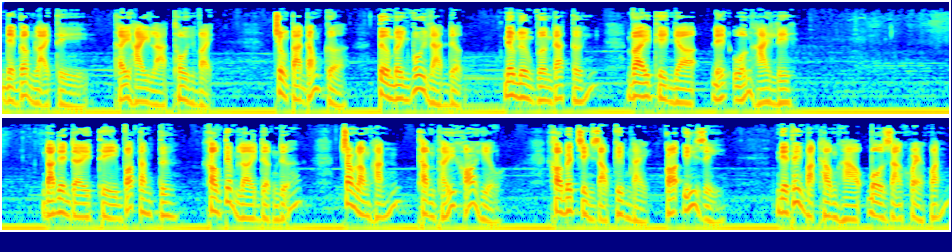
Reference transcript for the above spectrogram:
Để ngâm lại thì Thấy hay là thôi vậy. Chúng ta đóng cửa, Tự mình vui là được. Nếu lương vương đã tới, Vậy thì nhờ đến uống hai ly. Đã đến đây thì võ tâm tư Không tiếp lời được nữa. Trong lòng hắn thầm thấy khó hiểu. Không biết trình dạo kim này Có ý gì. Nhìn thấy mặt hồng hào, bộ dạng khỏe khoắn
